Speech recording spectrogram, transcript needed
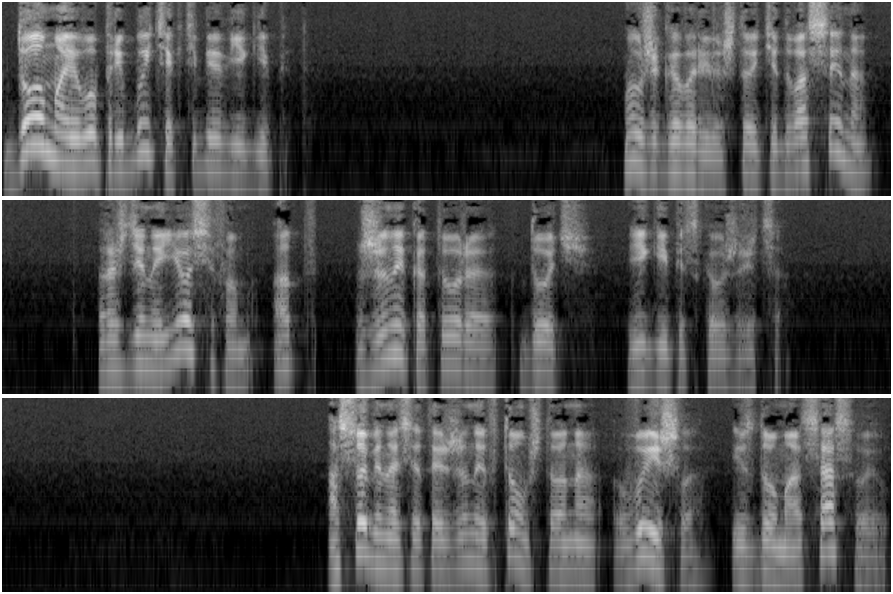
до моего прибытия к тебе в Египет. Мы уже говорили, что эти два сына рождены Иосифом от жены, которая дочь египетского жреца. Особенность этой жены в том, что она вышла из дома отца своего,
